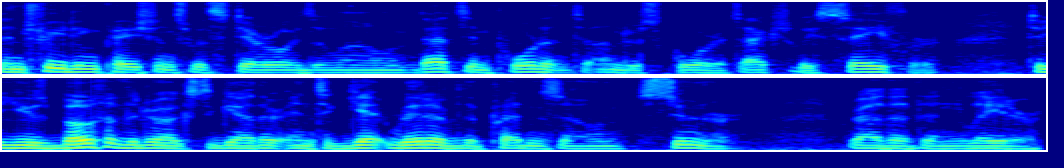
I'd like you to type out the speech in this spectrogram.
than treating patients with steroids alone. That's important to underscore. It's actually safer to use both of the drugs together and to get rid of the prednisone sooner rather than later.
